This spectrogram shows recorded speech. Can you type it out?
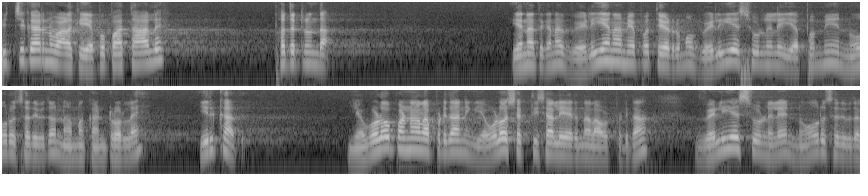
பிச்சைக்காரன் வாழ்க்கை எப்போ பார்த்தாலும் பார்த்துட்டு இருந்தா. என்னத்துக்குன்னா வெளியே நாம் எப்போ தேடுறோமோ வெளியே சூழ்நிலை எப்பவுமே நூறு சதவீதம் நம்ம கண்ட்ரோலில் இருக்காது. எவ்வளோ பண்ணாலும் அப்படி தான் நீங்கள் எவ்வளோ சக்திசாலியாக இருந்தாலும் அப்படி தான் வெளியே சூழ்நிலை நூறு சதவீத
